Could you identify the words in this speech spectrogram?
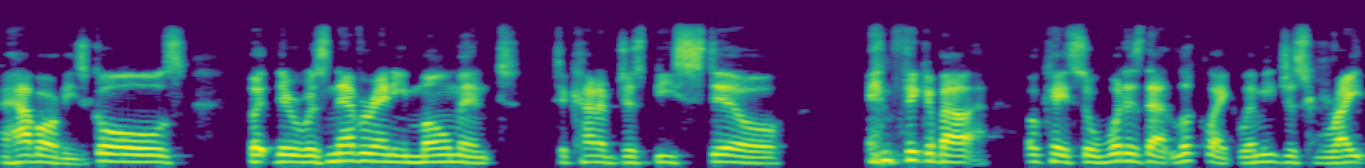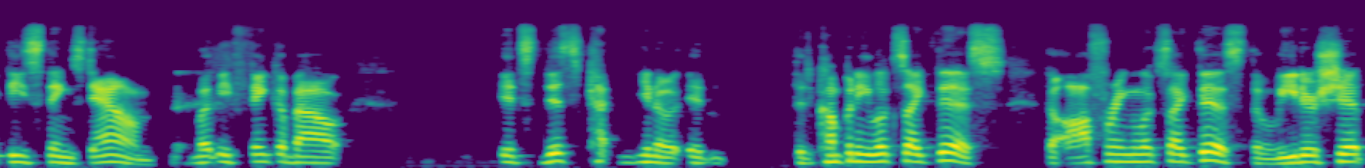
I have all these goals, but there was never any moment to kind of just be still and think about okay, so what does that look like? Let me just write these things down. Let me think about it's this, you know, it, the company looks like this, the offering looks like this, the leadership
